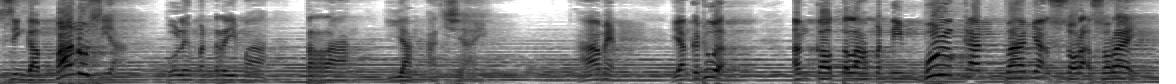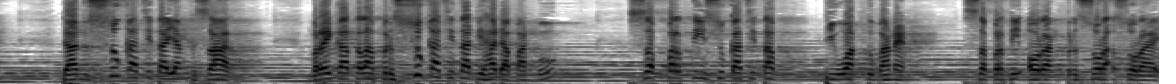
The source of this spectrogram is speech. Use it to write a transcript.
sehingga manusia boleh menerima terang yang ajaib. Amin. Yang kedua, engkau telah menimbulkan banyak sorak-sorai dan sukacita yang besar mereka telah bersuka cita di hadapanmu seperti sukacita di waktu panen, seperti orang bersorak-sorai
